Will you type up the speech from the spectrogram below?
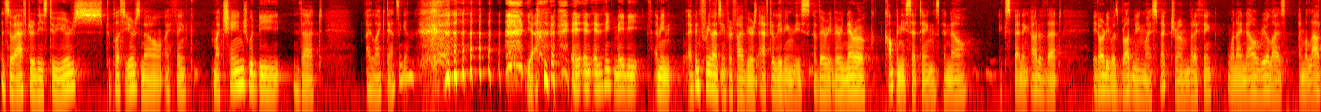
And so after these two years, two plus years now, I think my change would be that I like dance again. yeah. and, and, and, I think maybe, I mean, I've been freelancing for five years after leaving these uh, very, very narrow company settings and now expanding out of that. It already was broadening my spectrum, but I think when I now realize I'm allowed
